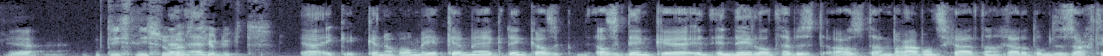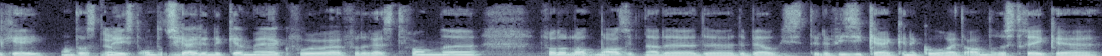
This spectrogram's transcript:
ja. Het is niet zo hard en- gelukt. Ja, ik, ik ken nog wel meer kenmerken. Denk, als, ik, als ik denk, eh, in, in Nederland hebben ze het, als het aan Brabants gaat, dan gaat het om de zachte G. Want dat is het Ja. meest onderscheidende kenmerk voor, eh, voor de rest van, eh, van het land. Maar als ik naar de, de, de Belgische televisie kijk en ik hoor uit andere streken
